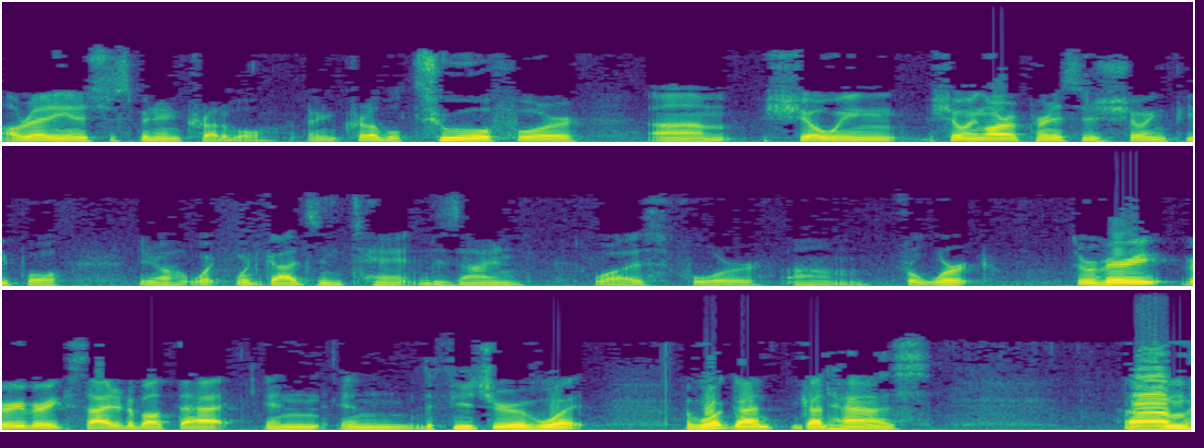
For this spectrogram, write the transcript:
already, and it's just been incredible, an incredible tool for um, showing showing our apprentices, showing people, you know, what, what God's intent and design was for um, for work. So we're very very very excited about that in in the future of what of what God God has. Um,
